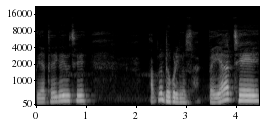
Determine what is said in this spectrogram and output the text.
તૈયાર થઈ ગયું છે. આપણું ઢોકળીનું શાક તૈયાર છે.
